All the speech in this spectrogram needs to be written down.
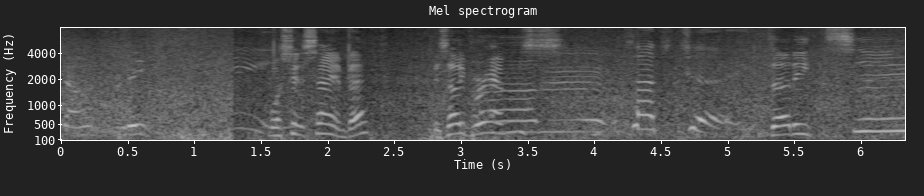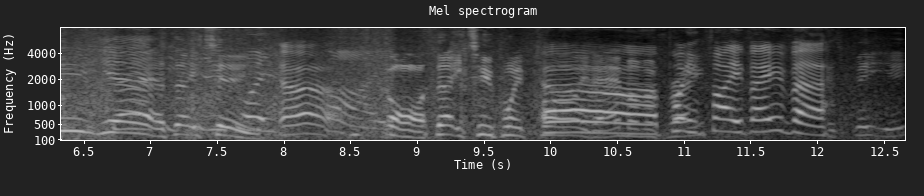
Down, ready? What's it saying, Beth? It's over um, Em's. 32. 32? Yeah, 32. Oh. Oh, 32.5 Em, I'm Oh, ah, afraid. 0.5 over. Beat you.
